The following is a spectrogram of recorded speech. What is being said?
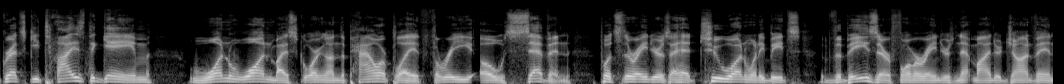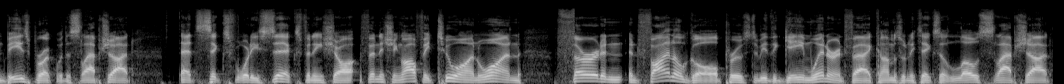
Gretzky ties the game 1 1 by scoring on the power play at 307. Puts the Rangers ahead 2 1 when he beats the Beezer, former Rangers netminder John Vanbiesbrouck, with a slap shot at 646, finishing off a 2 on 1 third and, and, final goal proves to be the game winner. In fact, comes when he takes a low slap shot,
